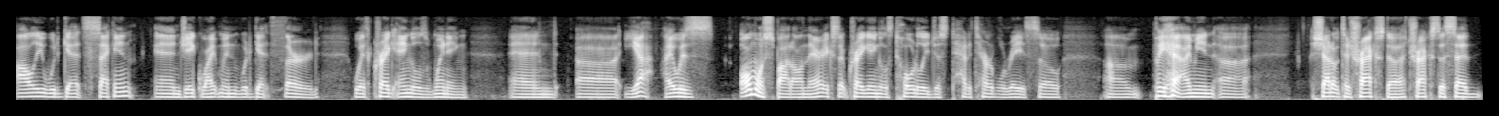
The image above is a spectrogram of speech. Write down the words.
Ollie would get second and Jake Wightman would get third, with Craig Engels winning, and uh, yeah I was almost spot on there, except Craig Engels totally just had a terrible race. So um, but yeah, I mean, uh, shout out to Tracksta. Tracksta said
